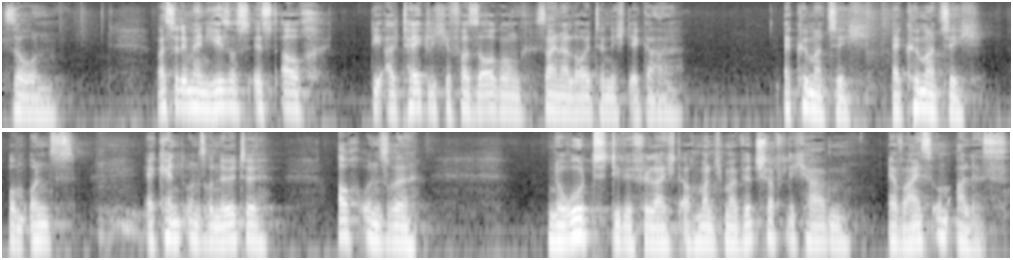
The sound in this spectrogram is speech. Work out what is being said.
Sohn. Weißt du, dem Herrn Jesus ist auch die alltägliche Versorgung seiner Leute nicht egal. Er kümmert sich, er kümmert sich um uns er kennt unsere Nöte, auch unsere Not, die wir vielleicht auch manchmal wirtschaftlich haben. Er weiß um alles.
